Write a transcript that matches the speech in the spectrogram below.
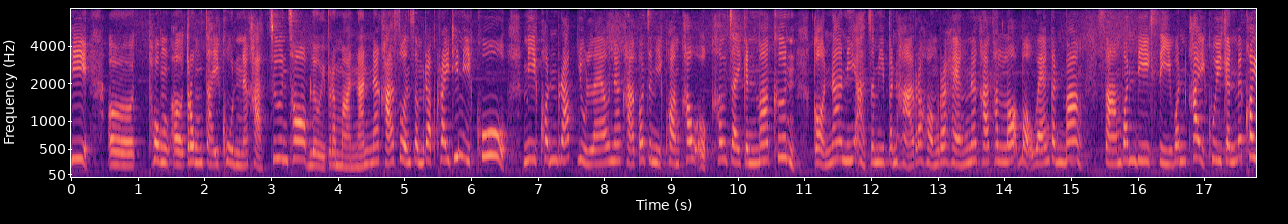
ที่เอ่อทงเอ่อตรงใจคุณนะคะชื่นชอบเลยประมาณนั้นนะคะ ส่วนสำหรับใครที่มีคู่ มีคนรักอยู่แล้วนะคะ ก็จะมีความเข้าอกเข้าใจกันมากขึ้นก่อนหน้านี้อาจจะมีปัญหาระหองระแหงนะคะทะเลาะเบาแว้งกันบ้าง 3 วันดี 4 วันไข้คุยกันไม่ค่อย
